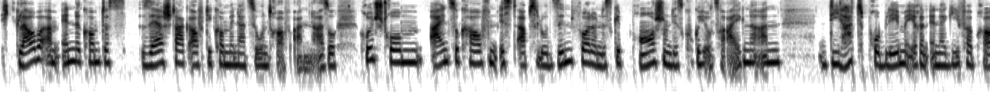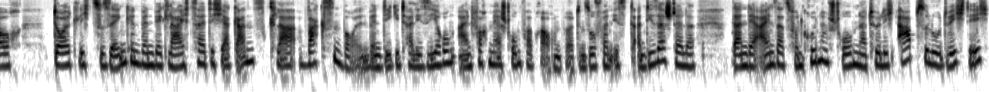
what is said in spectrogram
Ich glaube, am Ende kommt es sehr stark auf die Kombination drauf an. Also Grünstrom einzukaufen ist absolut sinnvoll und es gibt Branchen, und jetzt gucke ich unsere eigene an, die hat Probleme, ihren Energieverbrauch deutlich zu senken, wenn wir gleichzeitig ja ganz klar wachsen wollen, wenn Digitalisierung einfach mehr Strom verbrauchen wird. Insofern ist an dieser Stelle dann der Einsatz von grünem Strom natürlich absolut wichtig,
